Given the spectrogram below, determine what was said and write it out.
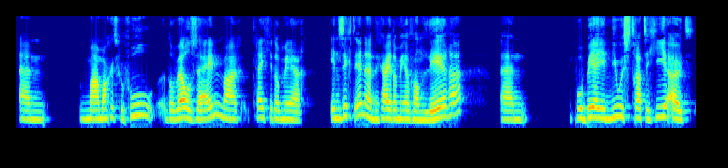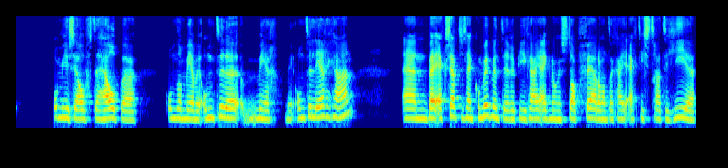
en, maar mag het gevoel er wel zijn, maar krijg je er meer inzicht in en ga je er meer van leren. En probeer je nieuwe strategieën uit om jezelf te helpen om er meer mee om te, meer mee om te leren gaan. En bij acceptance en commitment therapie ga je eigenlijk nog een stap verder, want dan ga je echt die strategieën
